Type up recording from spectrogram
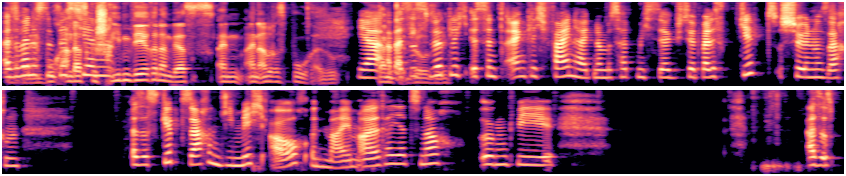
also Ja, wenn ein es ein Buch anders bisschen. geschrieben wäre, dann wäre es ein, ein anderes Buch. Also Ja, aber es ist Josie. wirklich, es sind eigentlich Feinheiten, aber es hat mich sehr gestört, weil es gibt schöne Sachen. Also es gibt Sachen, die mich auch in meinem Alter jetzt noch irgendwie. Also es,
